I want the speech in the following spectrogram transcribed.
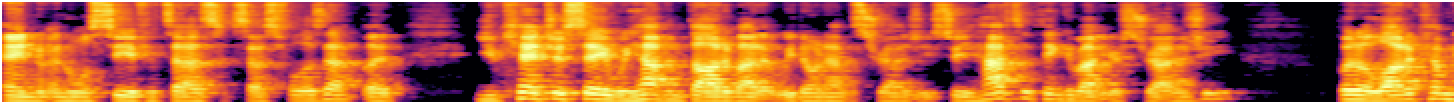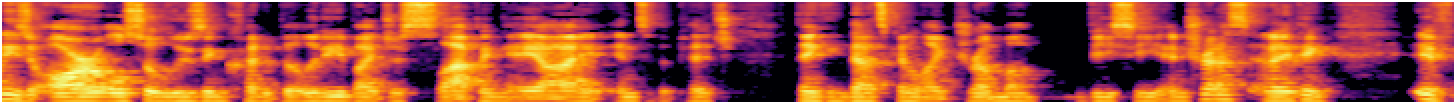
and, and we'll see if it's as successful as that. But you can't just say we haven't thought about it, we don't have a strategy. So you have to think about your strategy. But a lot of companies are also losing credibility by just slapping AI into the pitch, thinking that's going to like drum up VC interest. And I think if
